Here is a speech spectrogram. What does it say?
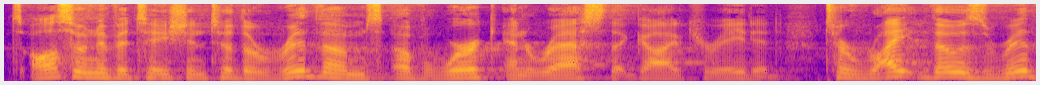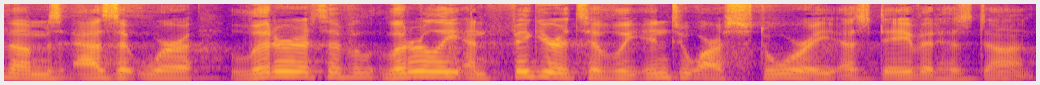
It's also an invitation to the rhythms of work and rest that God created, to write those rhythms, as it were, literally and figuratively into our story, as David has done.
